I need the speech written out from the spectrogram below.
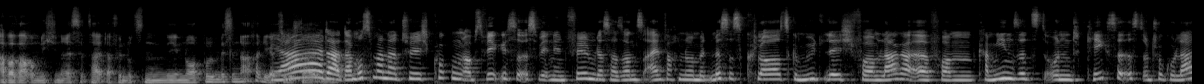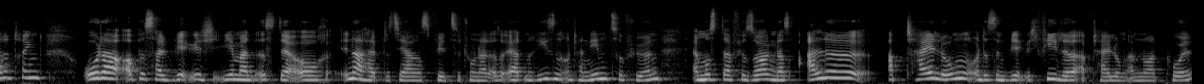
aber warum nicht den Rest der Zeit dafür nutzen, den Nordpol ein bisschen nachhaltiger ja, zu gestalten? Ja, da, da muss man natürlich gucken, ob es wirklich so ist wie in den Filmen, dass er sonst einfach nur mit Mrs. Claus gemütlich vorm Lager, äh, vorm Kamin sitzt und Kekse isst und Schokolade trinkt. Oder ob es halt wirklich jemand ist, der auch innerhalb des Jahres viel zu tun hat. Also er hat ein Riesenunternehmen zu führen. Er muss dafür sorgen, dass alle Abteilungen, und es sind wirklich viele Abteilungen am Nordpol,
